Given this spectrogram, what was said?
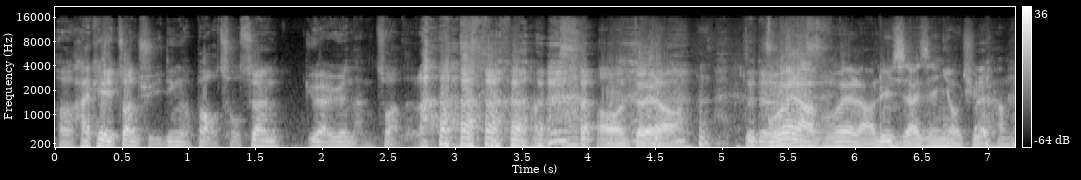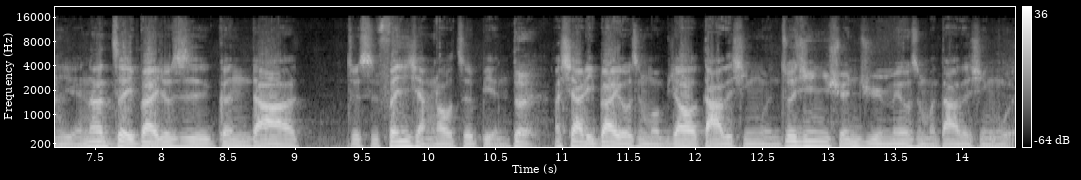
呃，还可以赚取一定的报酬，虽然越来越难赚了啦。哦，对啊，对对不会啦，不会啦，律师还是很有趣的行业。那这一拜就是跟大家就是分享到这边。对，那下礼拜有什么比较大的新闻？最近选举没有什么大的新闻。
